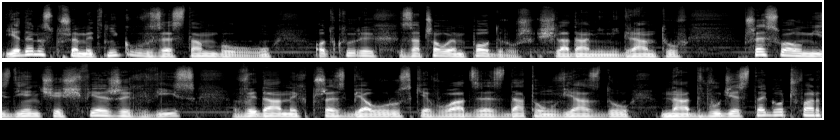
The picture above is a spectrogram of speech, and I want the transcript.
Jeden z przemytników ze Stambułu, od których zacząłem podróż śladami migrantów, przesłał mi zdjęcie świeżych wiz wydanych przez białoruskie władze z datą wjazdu na 24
